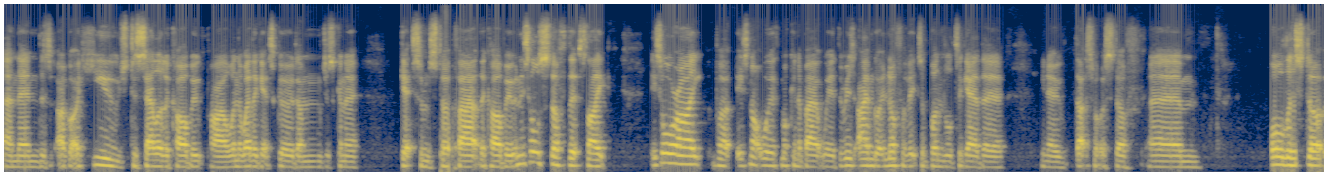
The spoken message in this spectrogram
and then there's I've got a huge to sell at a car boot pile. When the weather gets good, I'm just gonna get some stuff out the car boot, and it's all stuff that's like it's all right, but it's not worth mucking about with. There is I haven't got enough of it to bundle together, you know that sort of stuff. Um, all the stuff,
